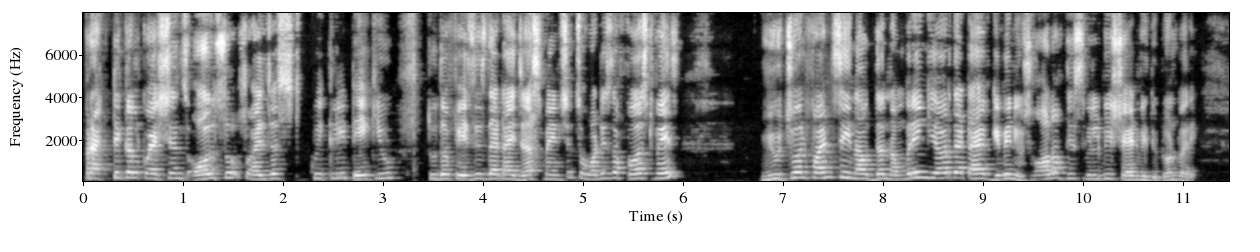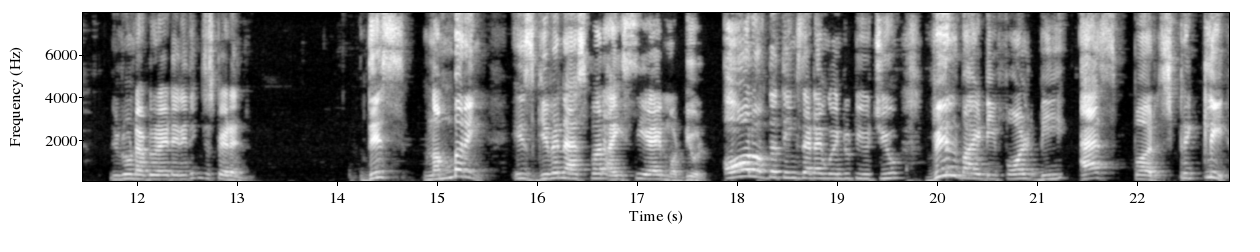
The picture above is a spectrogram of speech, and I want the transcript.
practical questions also. So I'll just quickly take you to the phases that I just mentioned. So what is the first phase? Mutual funds. See now the numbering here that I have given you. So all of this will be shared with you. Don't worry. You don't have to write anything. Just pay attention. This numbering is given as per ICAI module. All of the things that I'm going to teach you will by default be as per strictly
